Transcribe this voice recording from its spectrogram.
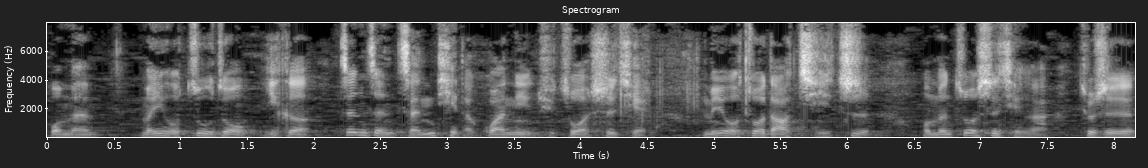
我们没有注重一个真正整体的观念去做事情，没有做到极致。我们做事情啊，就是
